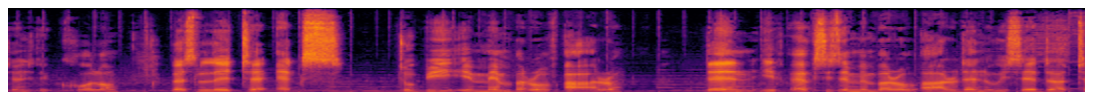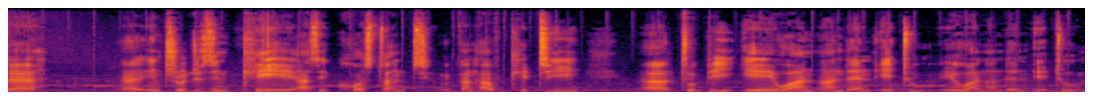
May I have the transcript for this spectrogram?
change the color. Let's let uh, x to be a member of r. Then if x is a member of r then we said that uh, uh, introducing k as a constant we can have kt uh, to be a1 and then a2 a1 and then a2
